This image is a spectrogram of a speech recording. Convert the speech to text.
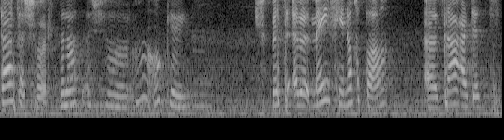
ثلاث أشهر. ثلاث أشهر. آه أوكي. بس آه، مي في نقطة آه، ساعدت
